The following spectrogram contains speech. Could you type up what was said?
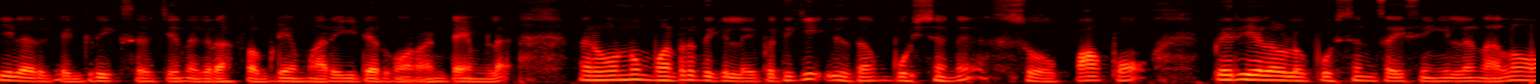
கீழே இருக்க க்ரீக்ஸை வச்சு இந்த கிராஃப் அப்படியே மாறிக்கிட்டே இருக்கும் ரன் டைமில் வேறு ஒன்றும் பண்ணுறதுக்கு இல்லை. இப்போதைக்கு இதுதான் பொசிஷனு ஸோ பார்ப்போம். பெரிய அளவில் பொசிஷன் சைஸிங் இல்லைனாலும்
